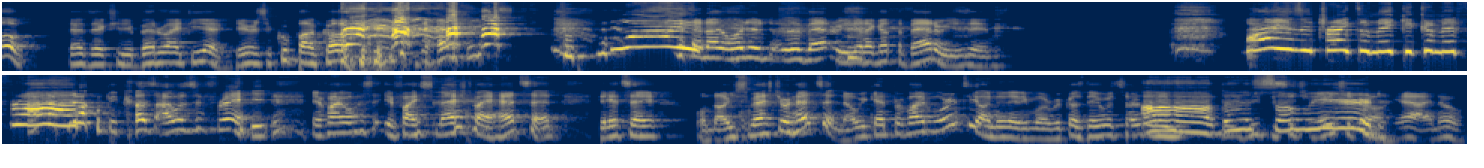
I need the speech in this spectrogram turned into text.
"Oh, that's actually a better idea. Here's a coupon code." for the batteries." Why? and I ordered the batteries and I got the batteries in. Why is he trying to make you commit fraud? No, because I was afraid if I was if I smashed my headset, they'd say, "Well, now you smashed your headset. Now we can't provide warranty on it anymore." Because they would certainly. Oh, that is so weird. wrong. Yeah, I know.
